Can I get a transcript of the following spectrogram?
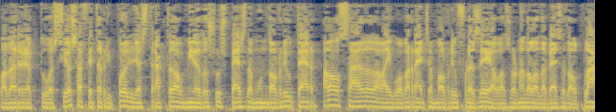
La darrera actuació s'ha fet a Ripoll. Es tracta del mirador suspès damunt del riu Ter, a l'alçada de l'aigua barreig amb el riu Freser, a la zona de la Devesa del Pla.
